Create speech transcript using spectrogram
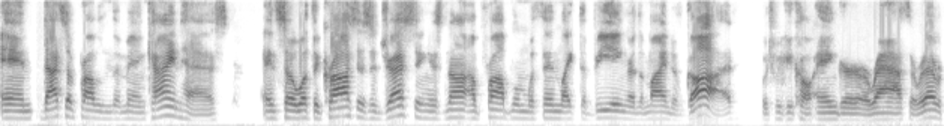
and that's a problem that mankind has. And so, what the cross is addressing is not a problem within like the being or the mind of God, which we could call anger or wrath or whatever,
